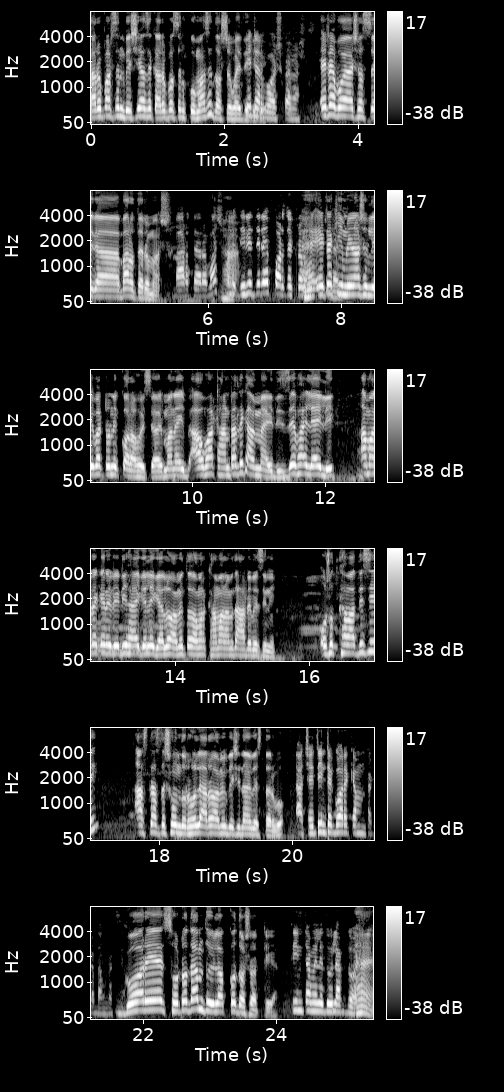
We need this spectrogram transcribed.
কারও পার্সেন্ট বেশি আছে কারও পার্সেন্ট কম আছে দর্শক ভাই দেখে এটার বয়স কয় মাস এটা বয়স হচ্ছে গা বারো তেরো মাস। বারো তেরো মাস মানে হ্যাঁ। ধীরে ধীরে পর্যায়ক্রমে হ্যাঁ এটা কীটনাশক লিভার টনিক করা হয়েছে। মানে আবহাওয়া ঠান্ডা থেকে আমি মারি দিচ্ছি যে ভাই লাই লিক আমার এখানে রেডি হয়ে গেলে গেল আমি তো আমার খামার আমি তো হাটে বেচিনি ওষুধ খাওয়া দিছি আস্তে আস্তে সুন্দর হলে আরও আমি বেশি দামে বেচতে পারব। আচ্ছা এই তিনটা গড়ে কেমন টাকা দাম রাখছেন? গড়ে ছোট দাম দুই লক্ষ দশ হাজার টাকা। তিনটা মিলে দুই লাখ দশ। হ্যাঁ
